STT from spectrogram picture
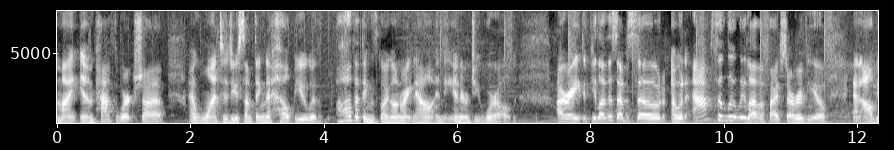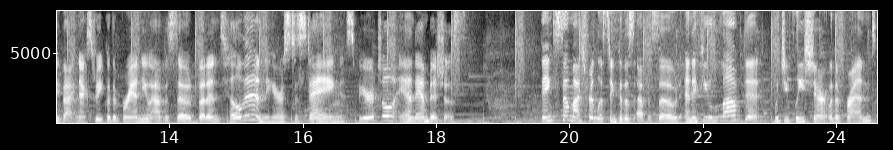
my empath workshop. I want to do something to help you with all the things going on right now in the energy world. All right, if you love this episode, I would absolutely love a five star review. And I'll be back next week with a brand new episode. But until then, here's to staying spiritual and ambitious. Thanks so much for listening to this episode. And if you loved it, would you please share it with a friend?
